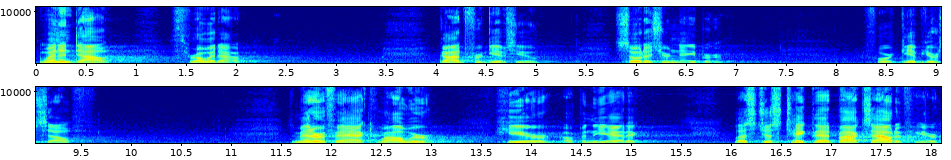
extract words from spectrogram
When in doubt, throw it out. God forgives you, so does your neighbor. Forgive yourself. As a matter of fact, while we're here up in the attic, let's just take that box out of here.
